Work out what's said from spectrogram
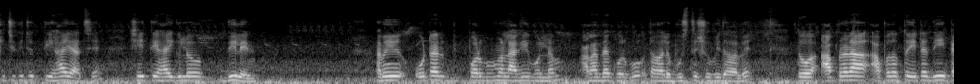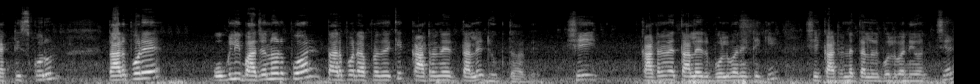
কিছু কিছু তিহাই আছে। সেই তিহাইগুলো দিলেন। আমি ওটার পর্বমাল আগেই বললাম, আলাদা করব, তাহলে বুঝতে সুবিধা হবে। তো আপনারা আপাতত এটা দিয়ে প্র্যাকটিস করুন। তারপরে ওগুলি বাজানোর পর, তারপরে আপনাদেরকে কাটানের তালে ঢুকতে হবে। সেই কাটানের তালের বলবানিটি কি? সেই কাটানের তালের বলবানি হচ্ছে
